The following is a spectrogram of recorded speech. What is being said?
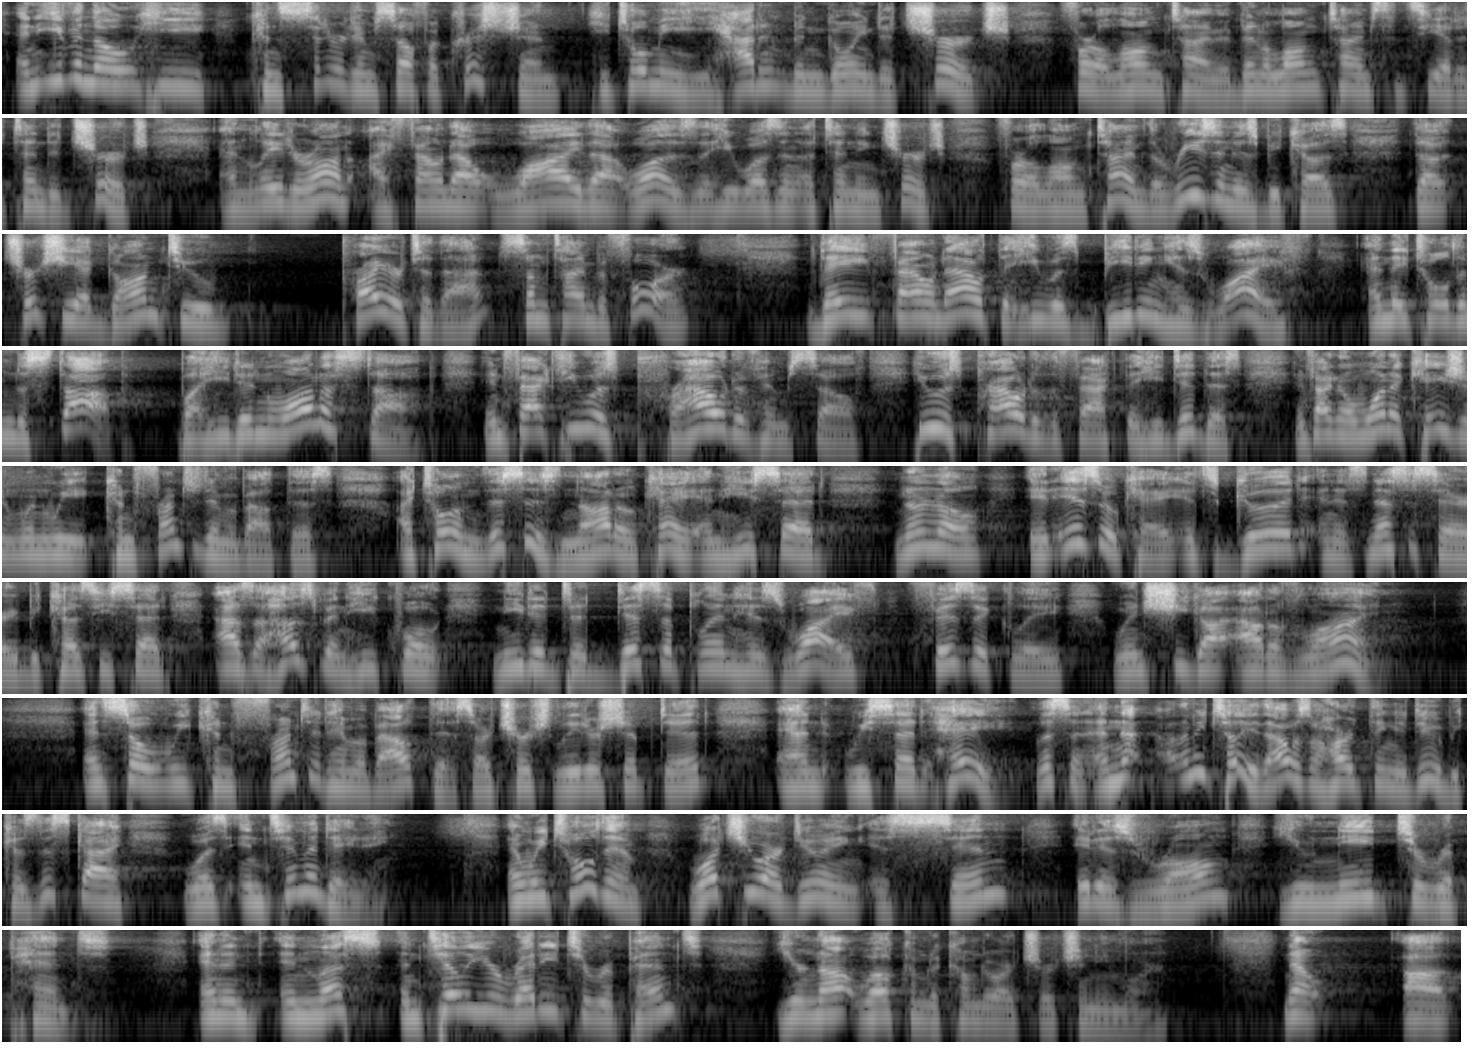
And even though he considered himself a Christian, he told me he hadn't been going to church for a long time. It had been a long time since he had attended church. And later on, I found out why that was that he wasn't attending church for a long time. The reason is because the church he had gone to prior to that, sometime before, they found out that he was beating his wife and they told him to stop but he didn't want to stop. In fact, he was proud of himself. He was proud of the fact that he did this. In fact, on one occasion when we confronted him about this, I told him, This is not okay. And he said, No, no, it is okay. It's good and it's necessary because he said, as a husband, he, quote, needed to discipline his wife physically when she got out of line. And so we confronted him about this. Our church leadership did. And we said, hey, listen, and that, let me tell you, that was a hard thing to do because this guy was intimidating. And we told him, what you are doing is sin, it is wrong, you need to repent. And in, unless, until you're ready to repent, you're not welcome to come to our church anymore. Now, uh,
